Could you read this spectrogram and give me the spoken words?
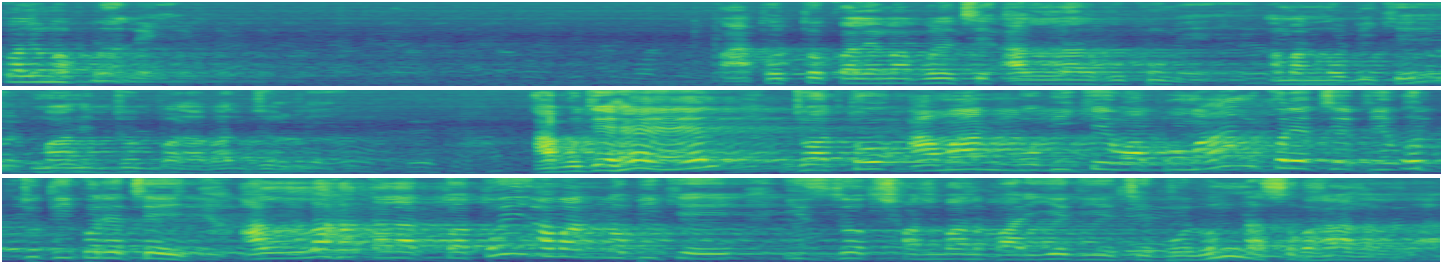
কলেমা পড়ালে পাথর তো কলেমা পড়েছে আল্লাহর হুকুমে। আমার নবীকে মানিজ্জত বাড়াবার জন্য। আবু জেহেল যত আমার নবীকে অপমান করেছে বেউজ্জুতি করেছে, আল্লাহ তালা ততই আমার নবীকে ইজ্জত, সম্মান বাড়িয়ে দিয়েছে। বলুন না সুবহান আল্লাহ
